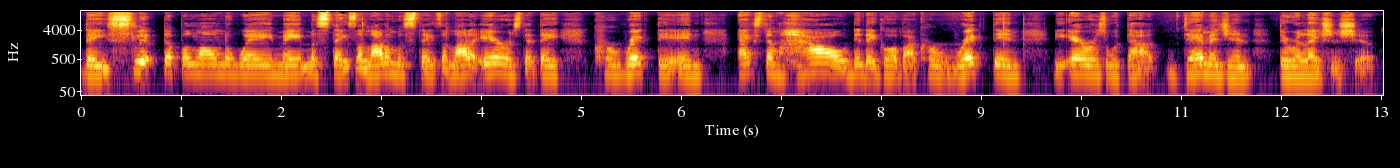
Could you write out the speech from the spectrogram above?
they slipped up along the way, made mistakes, a lot of mistakes, a lot of errors that they corrected and ask them how did they go about correcting the errors without damaging the relationship.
